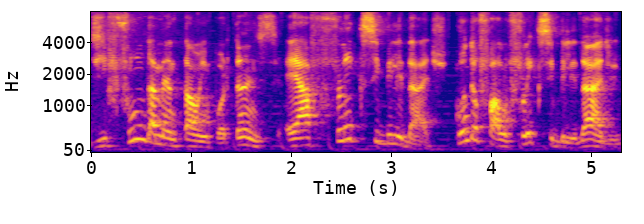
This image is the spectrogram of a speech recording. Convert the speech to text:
de fundamental importância é a flexibilidade. Quando eu falo flexibilidade,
